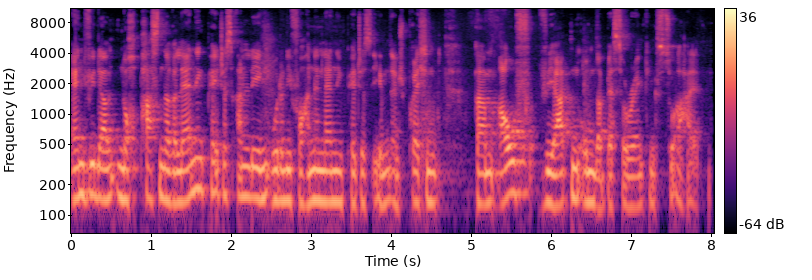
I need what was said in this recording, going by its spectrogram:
entweder noch passendere Landingpages anlegen oder die vorhandenen Landingpages eben entsprechend ähm, aufwerten, um da bessere Rankings zu erhalten.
